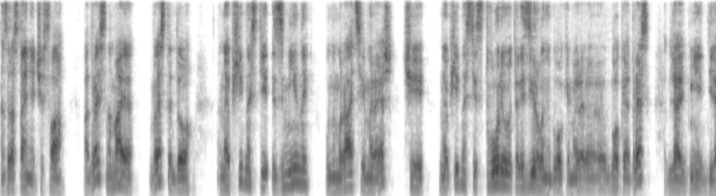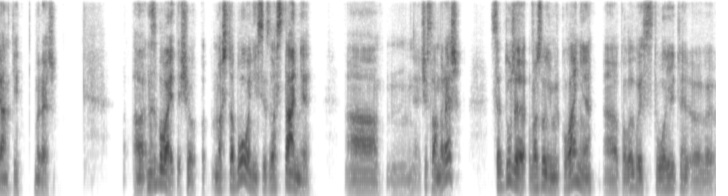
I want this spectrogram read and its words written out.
зростання числа адрес не має вести до необхідності зміни у нумерації мереж чи необхідності створювати резервовані блоки, блоки адрес для однієї ділянки мережі. Не забувайте, що масштабованість і зростання числа мереж це дуже важливі міркування, коли ви створюєте е,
